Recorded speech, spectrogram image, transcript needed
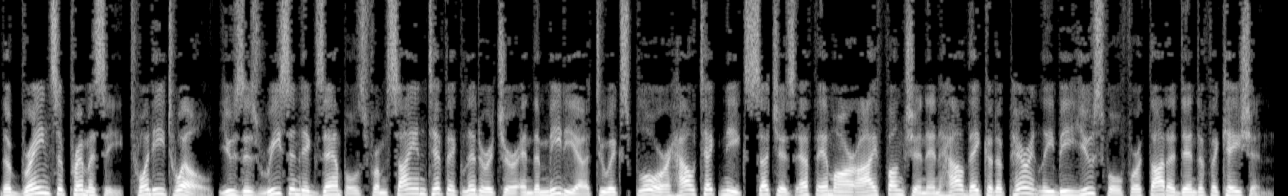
The Brain Supremacy 2012 uses recent examples from scientific literature and the media to explore how techniques such as fMRI function and how they could apparently be useful for thought identification.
